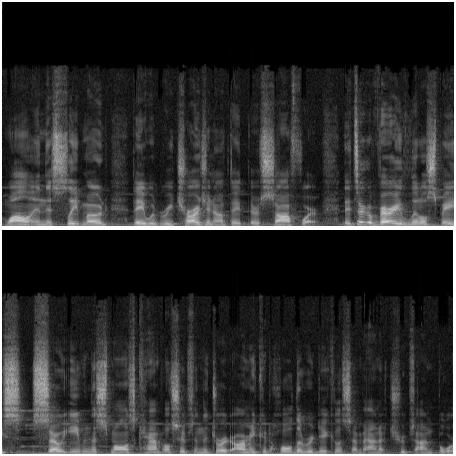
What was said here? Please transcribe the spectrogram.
While in this sleep mode, they would recharge and update their software. They took up very little space, so even the smallest capital ships in the droid army could hold a ridiculous amount of troops on board.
